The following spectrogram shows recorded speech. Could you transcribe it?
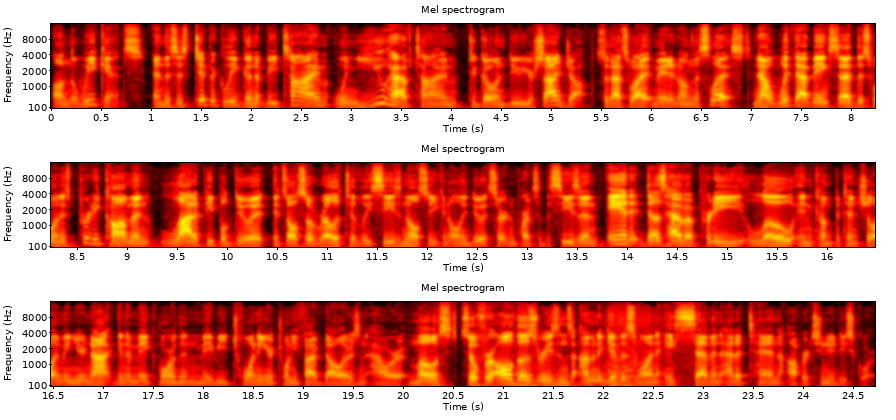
on the weekends. And this is typically gonna be time when you have time to go and do your side job. So that's why it made it on this list. Now, with that being said, this one is pretty common. A lot of people do it. It's also relatively seasonal, so you can only do it certain parts of the season. And it does have a pretty low income potential. I mean, you're not gonna make more than maybe 20 or $25 an hour at most. So for all those reasons, I'm gonna give this one a seven out of 10 opportunity score.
